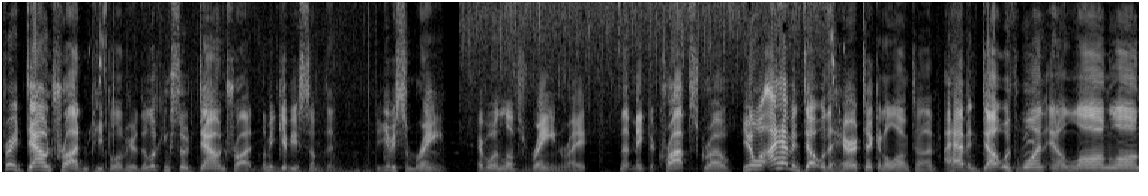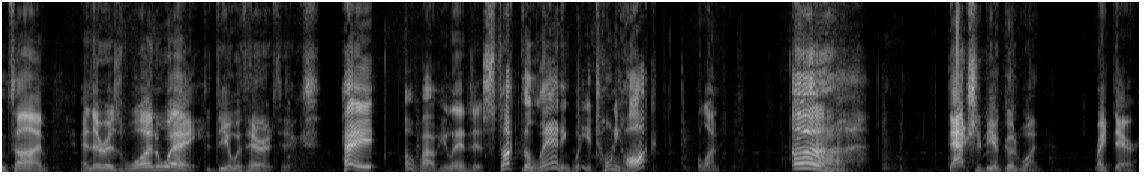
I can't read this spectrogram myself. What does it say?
Very downtrodden people over here. They're looking so downtrodden. Let me give you something. Me give you some rain. Everyone loves rain, right? Doesn't that make the crops grow? You know what? I haven't dealt with a heretic in a long time. I haven't dealt with one in a long, long time. And there is one way to deal with heretics. Hey! Oh, wow, he landed it. Stuck the landing. What are you, Tony Hawk? Hold on. Ugh! That should be a good one. Right there.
